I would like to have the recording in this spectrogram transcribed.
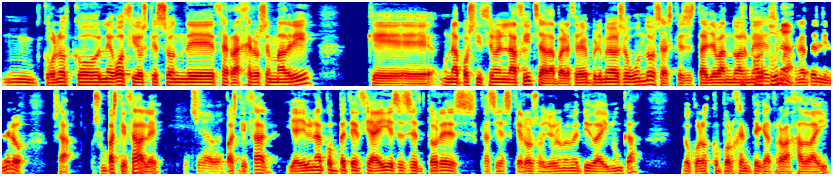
mm, conozco negocios que son de cerrajeros en Madrid que una posición en la ficha de aparecer el primero o el segundo, o sea, es que se está llevando al mes, fortuna. imagínate el dinero. O sea, es un pastizal, ¿eh? Un pastizal. Y hay una competencia ahí, ese sector es casi asqueroso. Yo no me he metido ahí nunca, lo conozco por gente que ha trabajado ahí,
